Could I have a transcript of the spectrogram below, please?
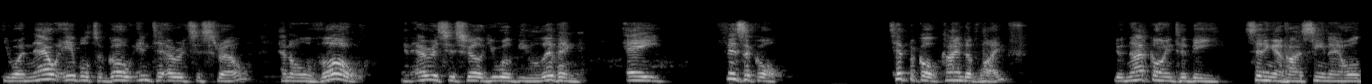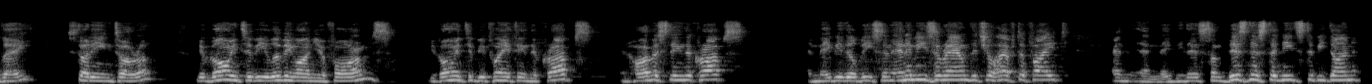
you are now able to go into Eretz Yisrael, and although in Eretz Yisrael you will be living a physical, typical kind of life, you're not going to be sitting at Har Sinai all day studying Torah. You're going to be living on your farms. You're going to be planting the crops and harvesting the crops, and maybe there'll be some enemies around that you'll have to fight, and, and maybe there's some business that needs to be done.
